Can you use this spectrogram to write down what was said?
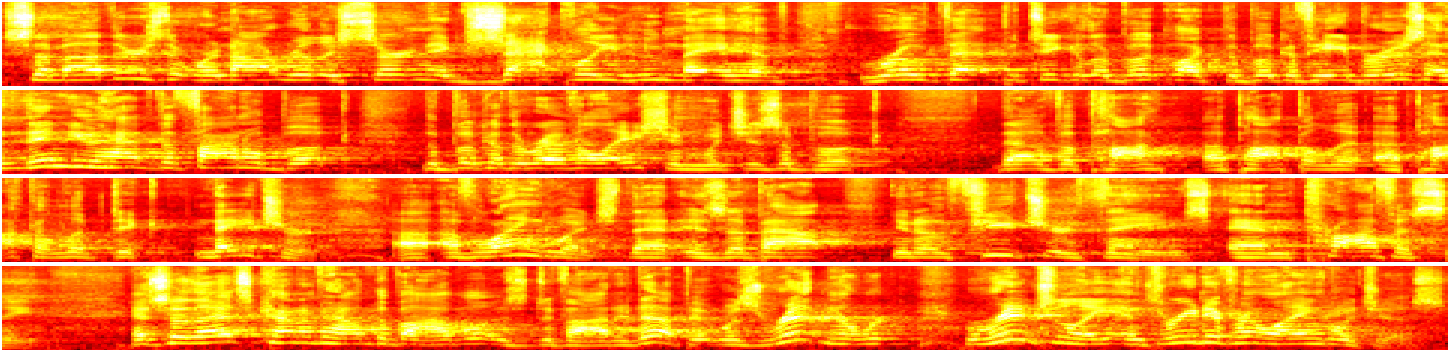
some others that we're not really certain exactly who may have wrote that particular book, like the book of Hebrews. And then you have the final book, the book of the Revelation, which is a book of apocalyptic nature, uh, of language that is about you know future things and prophecy. And so that's kind of how the Bible is divided up. It was written originally in three different languages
